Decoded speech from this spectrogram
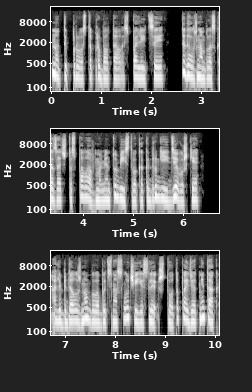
Но ты просто проболталась полиции. Ты должна была сказать, что спала в момент убийства, как и другие девушки. Алиби должно было быть на случай, если что-то пойдет не так.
